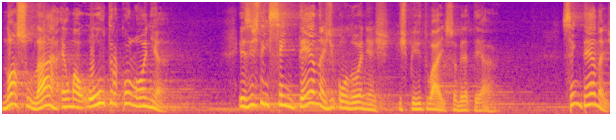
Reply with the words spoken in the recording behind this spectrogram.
Nosso lar é uma outra colônia Existem centenas de colônias espirituais sobre a Terra. Centenas.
